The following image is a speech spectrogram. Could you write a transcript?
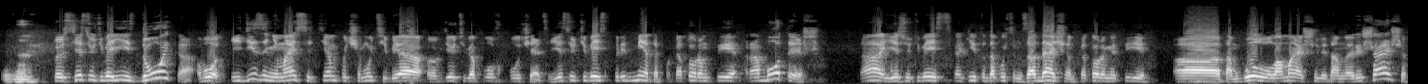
Угу. То есть, если у тебя есть двойка, вот, иди занимайся тем, почему тебя, где у тебя плохо получается. Если у тебя есть предметы, по которым ты работаешь, да, если у тебя есть какие-то, допустим, задачи, над которыми ты э, там голову ломаешь или там решаешь их,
